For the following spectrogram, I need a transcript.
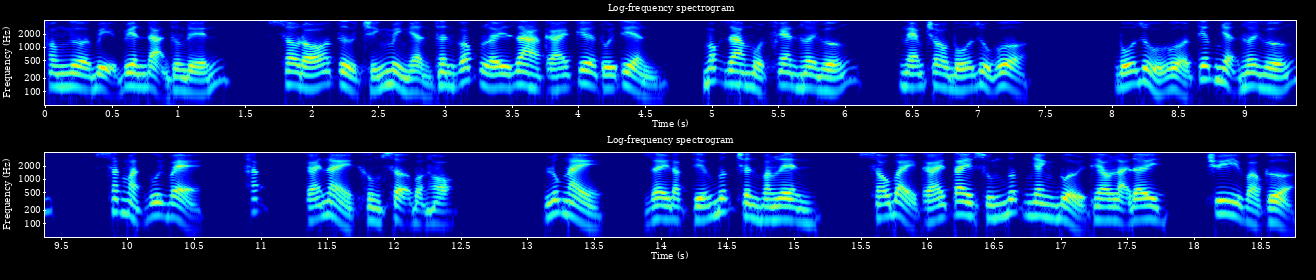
phòng ngừa bị viên đạn thương đến, sau đó từ chính mình nhận thân góc lấy ra cái kia túi tiền, móc ra một phen hơi hướng, ném cho bố rủ vừa. Bố rủ vừa tiếp nhận hơi hướng, sắc mặt vui vẻ, hắc, cái này không sợ bọn họ. Lúc này, dây đặc tiếng bước chân vang lên, sáu bảy cái tay súng bước nhanh đuổi theo lại đây, truy vào cửa.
